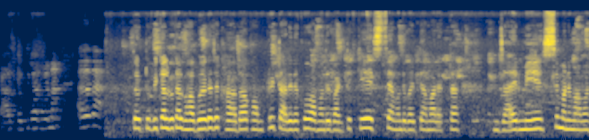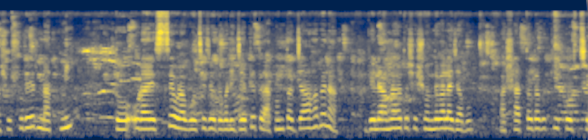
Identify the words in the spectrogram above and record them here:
কাজ করতে পারবে না। তো একটু বিকাল বিকাল ভাব হয়ে গেছে, খাওয়া দাওয়া কমপ্লিট আর দেখো, আমাদের বাড়িতে কে এসছে? আমাদের বাড়িতে আমার একটা জায়ের মেয়ে এসছে মানে মামা শ্বশুরের নাতনি। তো ওরা এসছে, ওরা বলছে যে ওদের বাড়ি যেতে, তো এখন তো আর যাওয়া হবে না। গেলে আমরা হয়তো সে সন্ধেবেলায় যাব। আর সার্থক দেখো কী করছে,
